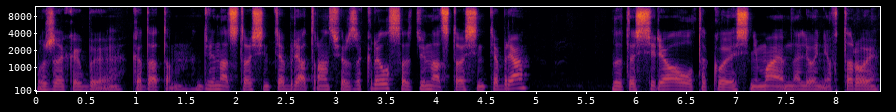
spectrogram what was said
уже как бы, когда там 12 сентября трансфер закрылся, с 12 сентября вот это сериал такой снимаем на Лене второй.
